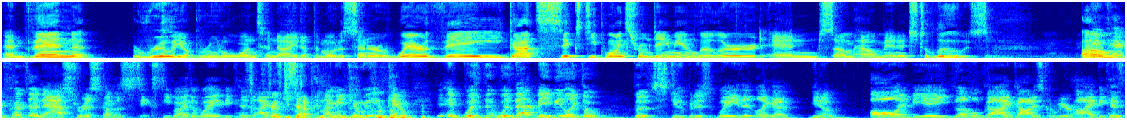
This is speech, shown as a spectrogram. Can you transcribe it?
and then really a brutal one tonight at the Moda Center, where they got 60 points from Damian Lillard and somehow managed to lose. Um, we can put an asterisk on the sixty, by the way, because I 57. I mean, can we? Can it, was the, was that maybe like the the stupidest way that like a you know all NBA level guy got his career high because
